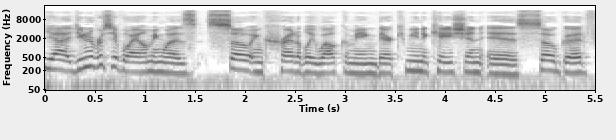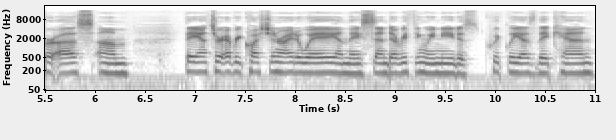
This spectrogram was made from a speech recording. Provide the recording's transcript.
Yeah, University of Wyoming was so incredibly welcoming. Their communication is so good for us. Um, they answer every question right away and they send everything we need as quickly as they can.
